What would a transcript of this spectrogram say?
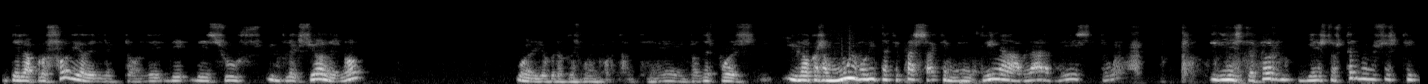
de la prosodia del lector, de, de sus inflexiones, ¿no? Bueno, yo creo que es muy importante. ¿eh? Entonces, pues, y una cosa muy bonita que pasa, que me inclina a hablar de esto, y en, este, estos términos, es que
